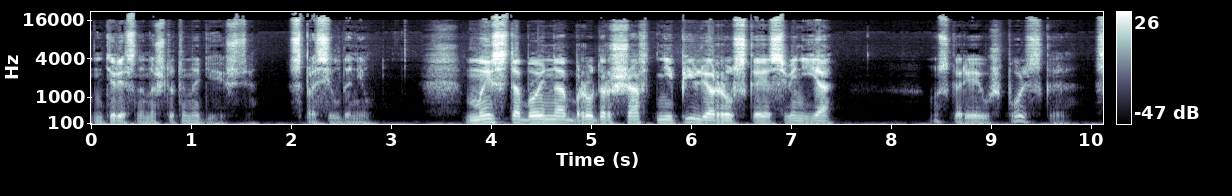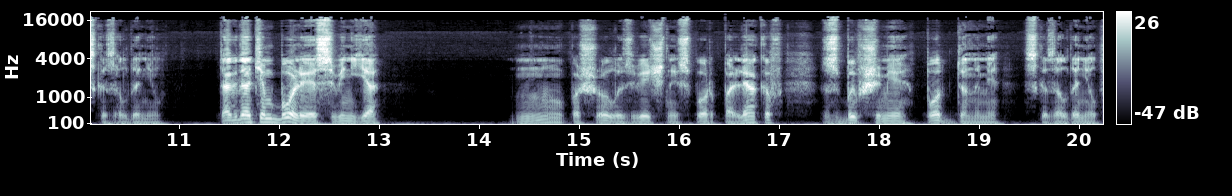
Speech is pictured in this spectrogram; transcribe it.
Интересно, на что ты надеешься? спросил Данил. Мы с тобой на брудершафт не пили русская свинья. Ну, скорее уж польская, сказал Данил. Тогда тем более свинья. Ну, пошел извечный спор поляков с бывшими подданными, сказал Данил.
